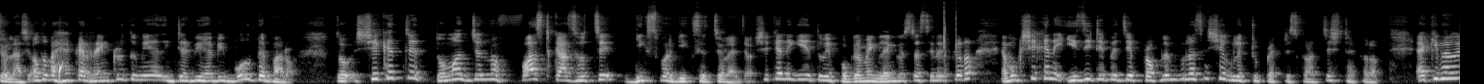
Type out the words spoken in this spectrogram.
চলে আসে, অথবা হ্যাকার র্যাঙ্কও তুমি ইন্টারভিউ হ্যাবি বলতে পারো। তো সেক্ষেত্রে তোমার জন্য ফার্স্ট কাজ হচ্ছে গিক্স ফর গিক্সে চলে যাও। সেখানে গিয়ে তুমি প্রোগ্রামিং ল্যাঙ্গুয়েজটা সিলেক্ট করো এবং সেখানে ইজি টাইপের যে প্রবলেমগুলো আছে, সেগুলো একটু প্র্যাকটিস করার চেষ্টা করো। একইভাবে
